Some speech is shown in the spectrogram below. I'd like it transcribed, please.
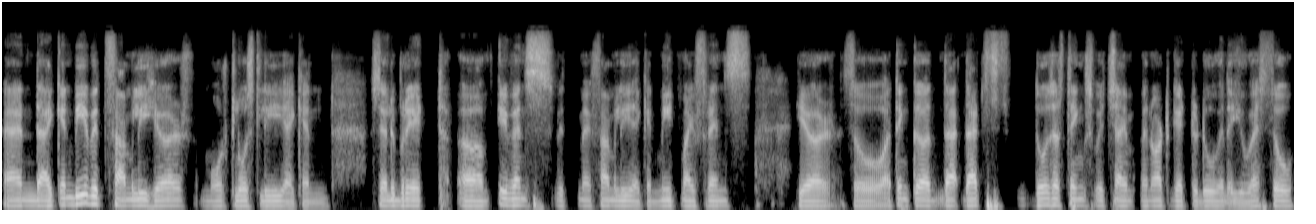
and I can be with family here more closely. I can celebrate uh, events with my family. I can meet my friends here. So I think uh, that that's those are things which I may not get to do in the US. So,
